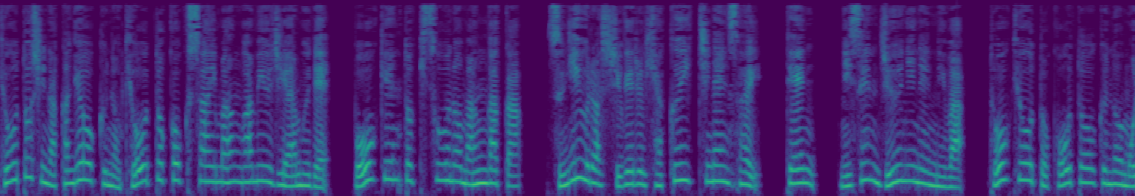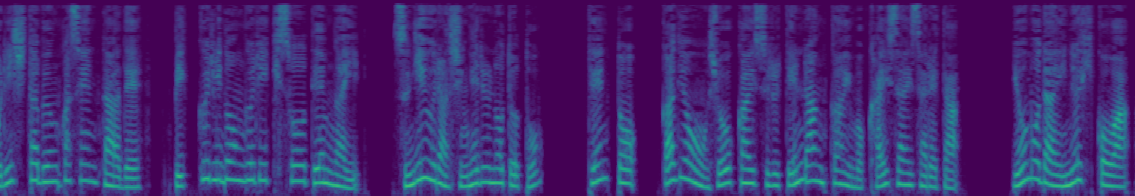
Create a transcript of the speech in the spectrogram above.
京都市中京区の京都国際漫画ミュージアムで、冒険と奇想の漫画家、杉浦茂101年祭展、2012年には、東京都江東区の森下文化センターで、びっくりどんぐり奇想展外、杉浦茂のとと、展と画業を紹介する展覧会も開催された。よ田犬彦は、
